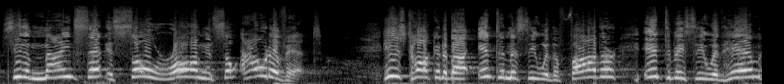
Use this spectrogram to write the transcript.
see the mindset is so wrong and so out of it? He's talking about intimacy with the Father, intimacy with Him.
